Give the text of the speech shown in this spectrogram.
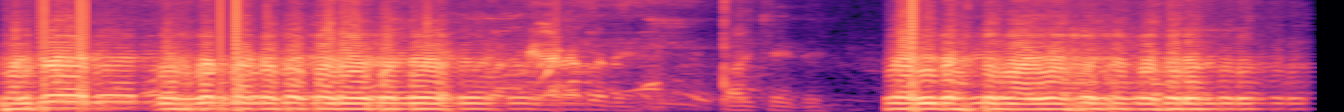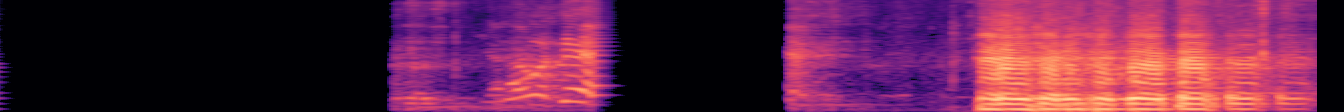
भरपूर भरपूर पाण्याचा चढाव होतो यारी माळी अशा संघाकडून. चढाईसाठी सध्या आता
